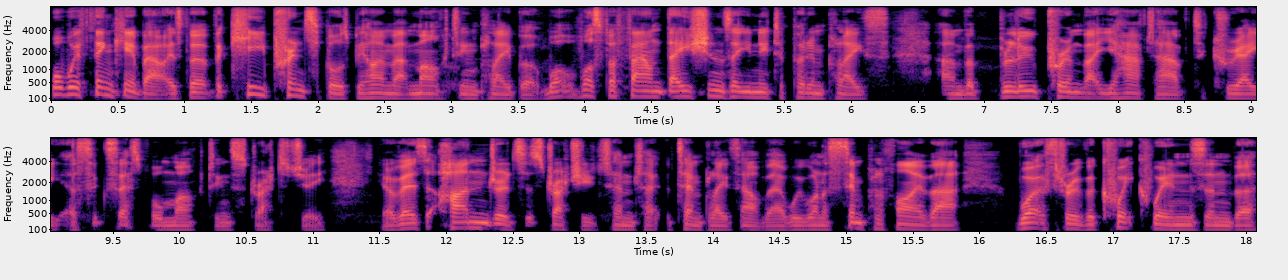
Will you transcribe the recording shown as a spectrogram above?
what we're thinking about is the, the key principles behind that marketing playbook. What, what's the foundations that you need to put in place, and the blueprint that you have to have to create a successful marketing strategy. You know, there's hundreds of strategy tem- templates out there. We want to simplify that, work through the quick wins and the,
